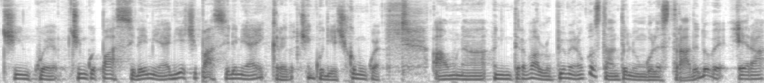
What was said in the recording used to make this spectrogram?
5, 5, passi dei miei, 10 passi dei miei, credo 5-10, comunque a una, un intervallo più o meno costante lungo le strade, dove era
